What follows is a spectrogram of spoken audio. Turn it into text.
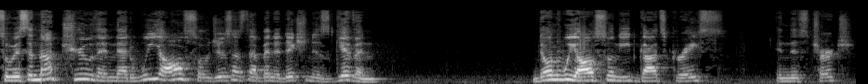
So is it not true then that we also, just as that benediction is given, don't we also need God's grace in this church?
